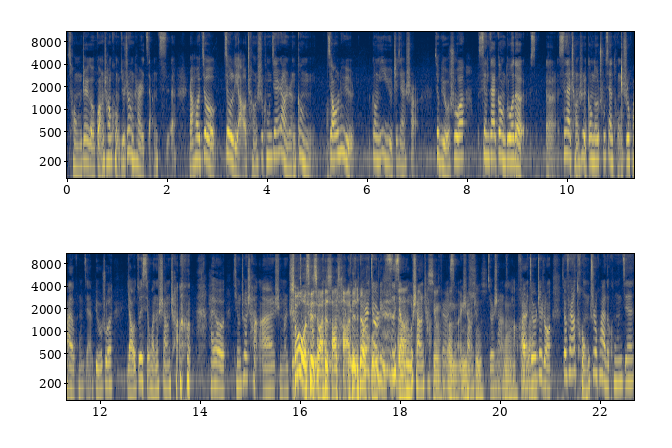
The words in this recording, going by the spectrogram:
从这个广场恐惧症开始讲起，然后就就聊城市空间让人更焦虑、更抑郁这件事儿。就比如说，现在更多的呃，现在城市里更多出现同质化的空间，比如说瑶最喜欢的商场，还有停车场啊什么之类的。什么？我最喜欢的商场？你不是就是屡次想入啊商场，行非常喜欢嗯商场，是就是商场好。反正就是这种就非常同质化的空间，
